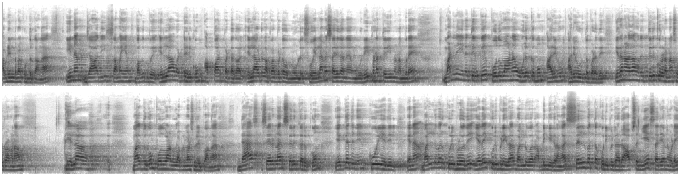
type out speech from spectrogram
அப்படின்ற மாதிரி கொடுத்துருக்காங்க. இனம் ஜாதி சமயம் வகுப்பு எல்லாவற்றிற்கும் அப்பாற்பட்டதால் எல்லாவற்றுக்கும் அப்பாற்பட்ட ஒரு நூல். ஸோ எல்லாமே சரிதானே? உங்களுக்கு ரீட் பண்ண தெரியும் நான் நம்புகிறேன் மனித இனத்திற்கு பொதுவான ஒழுக்கமும் அறிவும் அறிவுறுத்தப்படுது. இதனால தான் வந்து திருக்குறள் என்ன சொல்கிறாங்கன்னா எல்லா மதத்துக்கும் பொதுவான நூல் அப்படி மாதிரி சொல்லியிருப்பாங்க. டேஸ் செருணர் செருக்கருக்கும் எக்கது நீர் கூறியதில் என வள்ளுவர் குறிப்பிடுவது எதை குறிப்பிடுகிறார் வள்ளுவர் அப்படின்னு கேட்குறாங்க செல்வத்தை குறிப்பிடுறாரு ஆப்ஷன் ஏ சரியான விடை.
